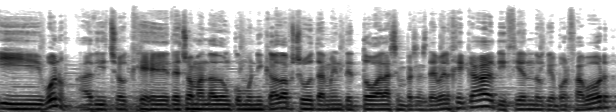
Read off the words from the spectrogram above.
Y bueno, ha dicho que de hecho ha mandado un comunicado a absolutamente todas las empresas de Bélgica diciendo que por favor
